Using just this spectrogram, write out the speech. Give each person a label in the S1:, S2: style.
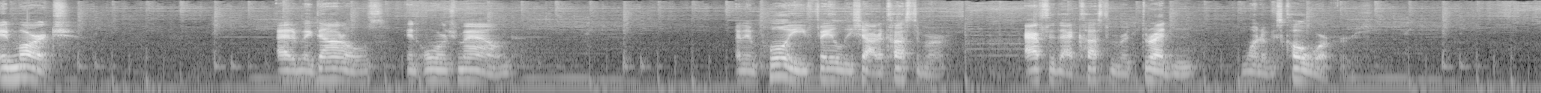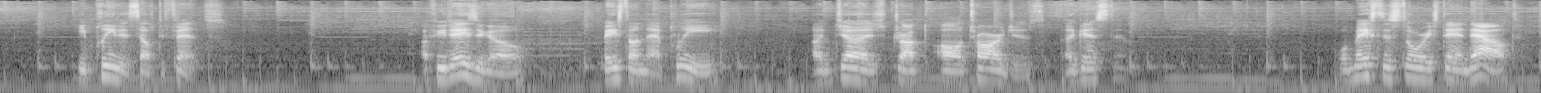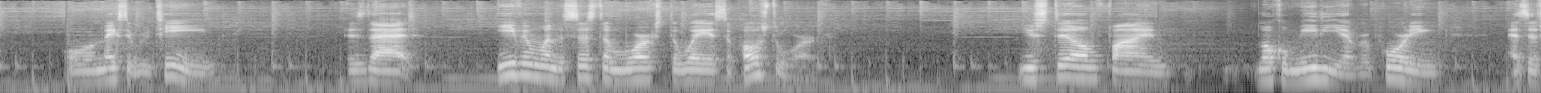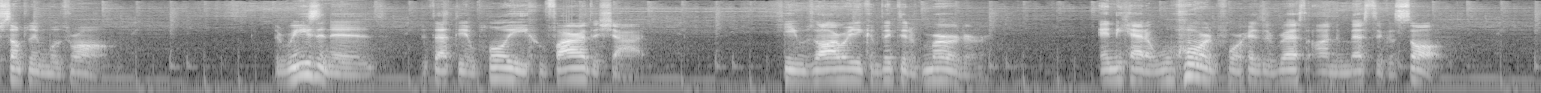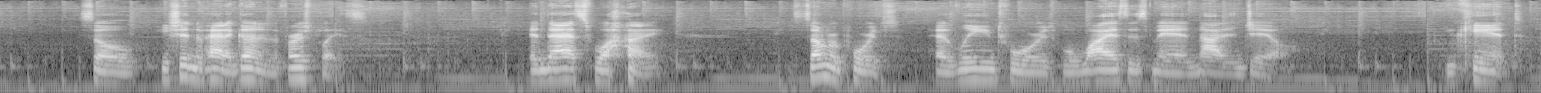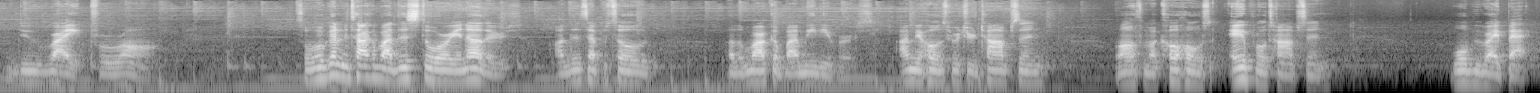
S1: In March, at a McDonald's in Orange Mound, an employee fatally shot a customer after that customer threatened one of his co-workers. He pleaded self-defense. A few days ago, based on that plea, a judge dropped all charges against him. What makes this story stand out, or makes it routine, is that even when the system works the way it's supposed to work, you still find local media reporting as if something was wrong. The reason is, is that the employee who fired the shot, he was already convicted of murder and he had a warrant for his arrest on domestic assault. So he shouldn't have had a gun in the first place. And that's why some reports have leaned towards well, why is this man not in jail? You can't do right for wrong. So we're going to talk about this story and others on this episode of the Markup by Mediaverse. I'm your host, Richard Thompson, along with my co host, April Thompson. We'll be right back.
